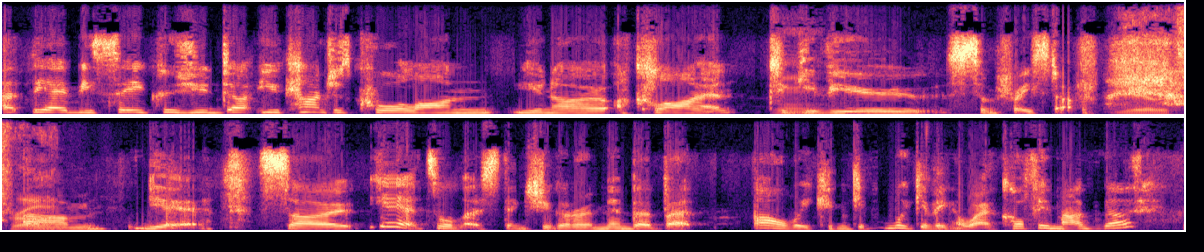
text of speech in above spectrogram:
at the ABC because you don't you can't just call on you know a client to give you some free stuff. Yeah, that's right. Um, yeah, so yeah, it's all those things you've got to remember. But oh, we can give, we're giving away a coffee mug though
